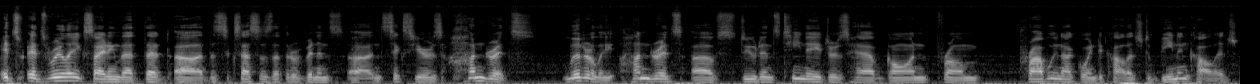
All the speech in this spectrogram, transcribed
It's it's really exciting that that uh, the successes that there have been in uh, in six years, hundreds, literally hundreds of students, teenagers have gone from probably not going to college to being in college.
